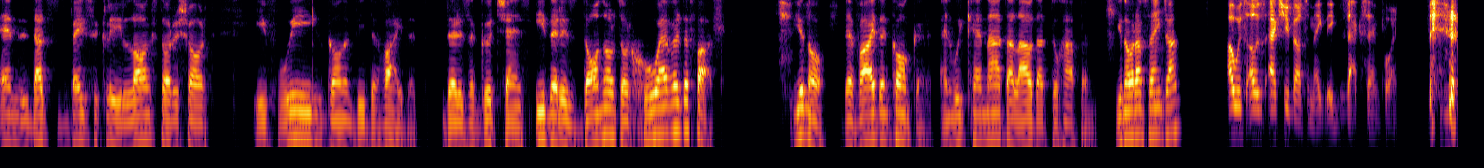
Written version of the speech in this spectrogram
and that's basically long story short if we gonna be divided, there is a good chance either is Donald or whoever the fuck you know, divide and conquer, and we cannot allow that to happen. You know what I'm saying, John? I was I was actually about to make the exact same point.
